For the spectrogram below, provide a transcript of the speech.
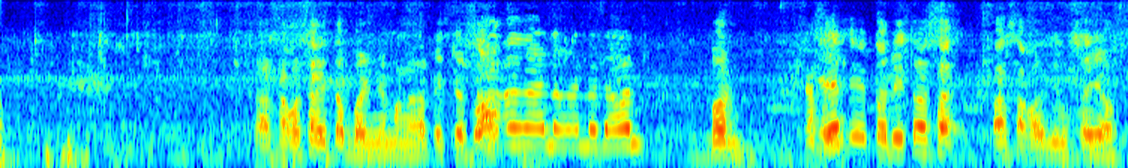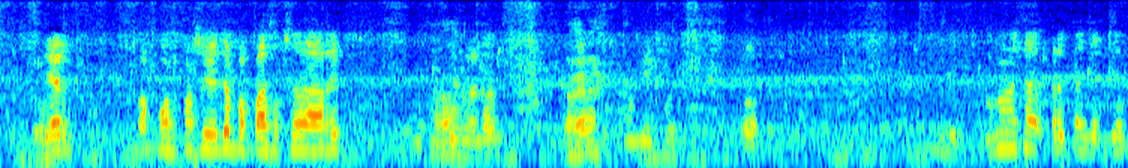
oh. Pasa ko sa ito, Born, yung mga picture Kuha sa... ka nga ng ano doon. Born, kasi ito dito sa... Pasa ko yun sa'yo. Sir, papos pa sa'yo dyan, papasok sa rip. Ha? Sira lang. Okay na. Umipot. Oh. Hindi, Huwag mo na sa tanggal yan.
